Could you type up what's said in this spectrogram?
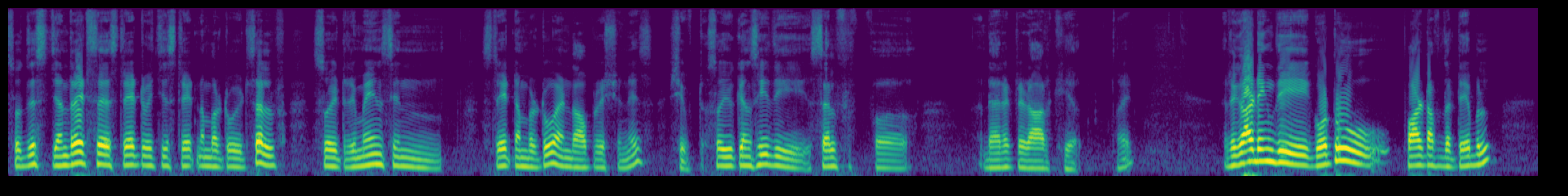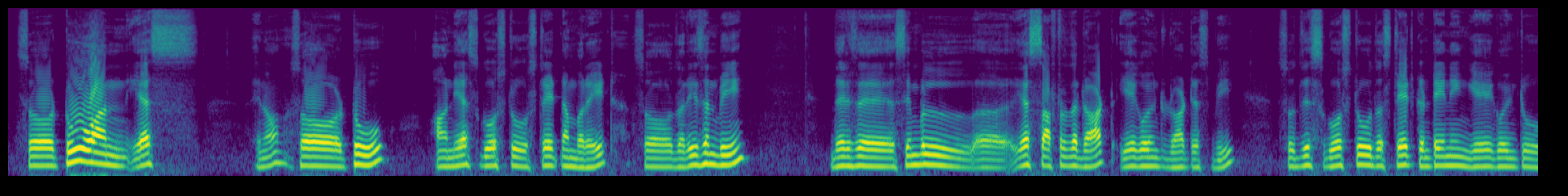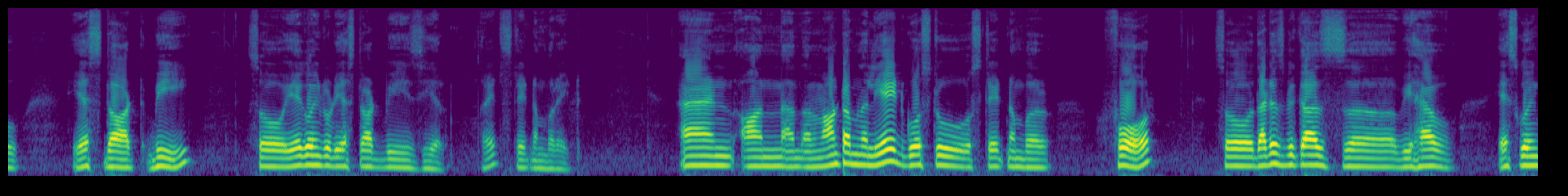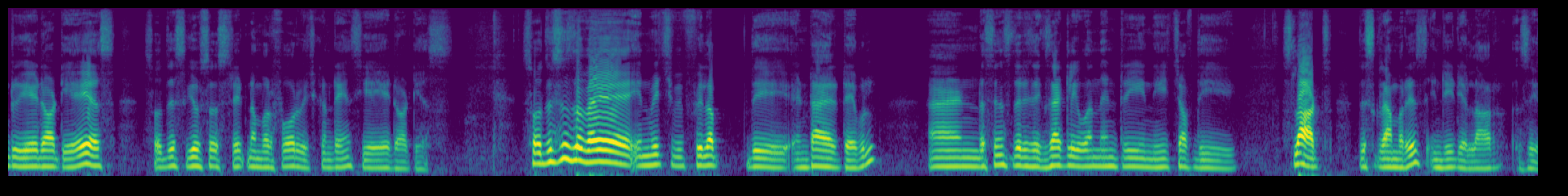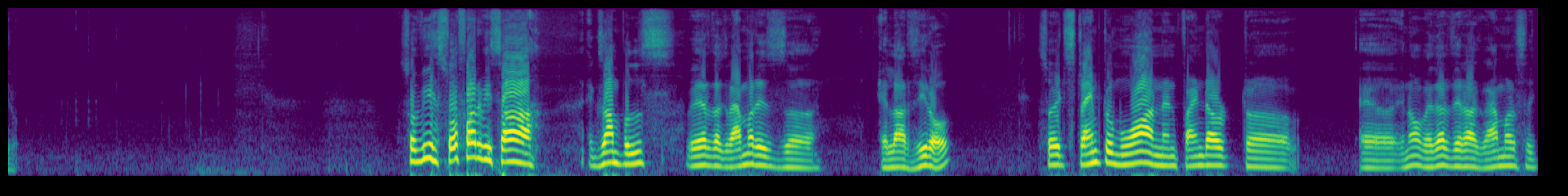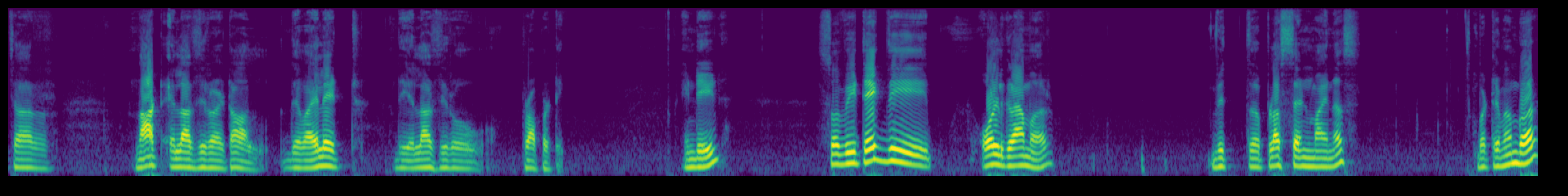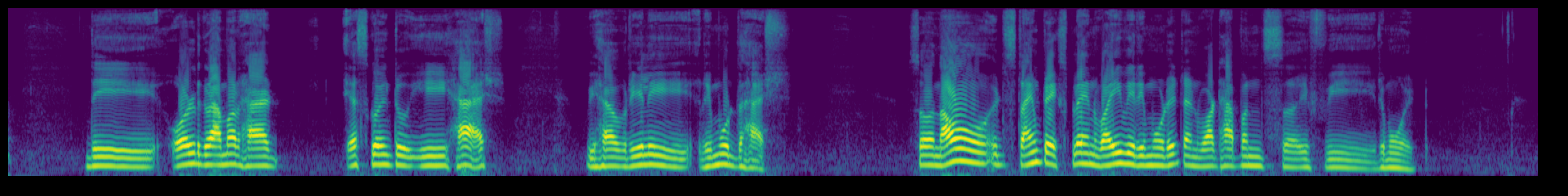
So, this generates a state which is state number 2 itself. So, it remains in state number 2 and the operation is shift. So, you can see the self uh, directed arc here right. Regarding the go to part of the table. So, 2 on S you know. So, 2 on S goes to state number 8. So, the reason being there is a symbol uh, S after the dot A going to dot S B. So, this goes to the state containing A going to S dot B. So, A going to S dot B is here right state number 8 and on, on the non terminal A it goes to state number 4. So, that is because uh, we have S going to A dot A S so, this gives us state number 4 which contains A A dot S. So, this is the way in which we fill up the entire table and since there is exactly one entry in each of the slots this grammar is indeed LR 0. So, we so far we saw examples where the grammar is uh, LR 0. So, it is time to move on and find out uh, uh, you know whether there are grammars which are not LR 0 at all, they violate the LR 0 property. Indeed, so we take the old grammar with plus and minus, but remember the old grammar had s going to e hash, we have really removed the hash. So, now it is time to explain why we removed it and what happens uh, if we remove it.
